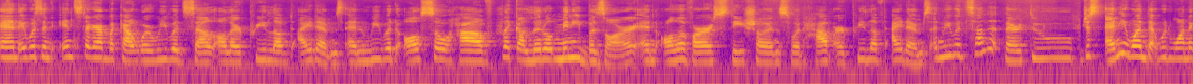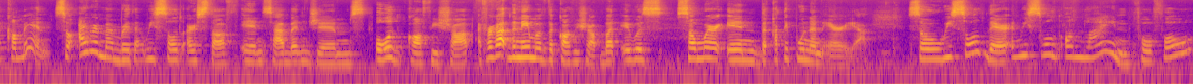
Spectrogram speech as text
And it was an Instagram account where we would sell all our pre-loved items. And we would also have like a little mini bazaar and all of our stations would have our pre-loved items and we would sell it there to just anyone that would want to come in. So I remember that we sold our stuff in Saban Jim's old coffee shop. I forgot the name of the coffee shop, but it was somewhere in the Katipunan area. So we sold there and we sold online, Fofo.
